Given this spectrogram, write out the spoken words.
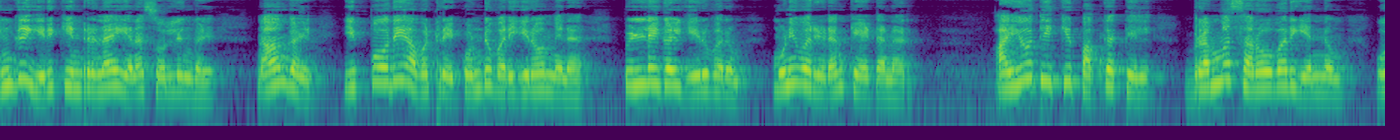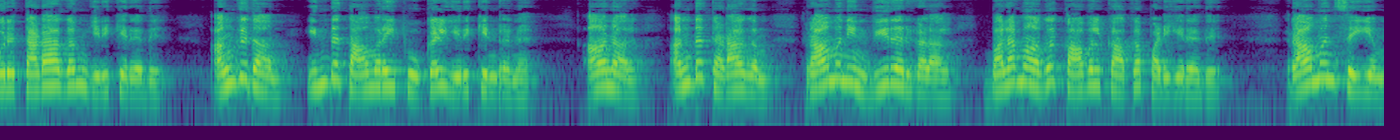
எங்கு இருக்கின்றன என சொல்லுங்கள். நாங்கள் இப்போதே அவற்றை கொண்டு வருகிறோம் என பிள்ளைகள் இருவரும் முனிவரிடம் கேட்டனர். அயோத்திக்கு பக்கத்தில் பிரம்ம சரோவர் என்னும் ஒரு தடாகம் இருக்கிறது. அங்குதான் இந்த தாமரை பூக்கள் இருக்கின்றன. ஆனால் அந்த தடாகம் ராமனின் வீரர்களால் பலமாக காவல் காக்கப்படுகிறது. ராமன் செய்யும்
